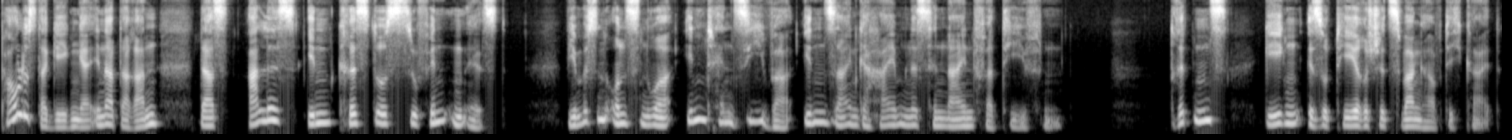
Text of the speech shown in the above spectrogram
Paulus dagegen erinnert daran, dass alles in Christus zu finden ist. Wir müssen uns nur intensiver in sein Geheimnis hinein vertiefen. Drittens gegen esoterische Zwanghaftigkeit.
